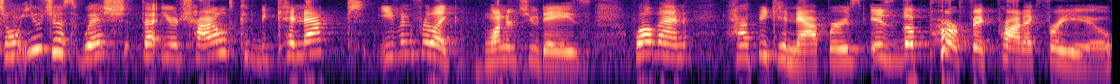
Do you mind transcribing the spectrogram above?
Don't you just wish that your child could be kidnapped even for like one or two days? Well then, Happy Kidnappers is the perfect product for you.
